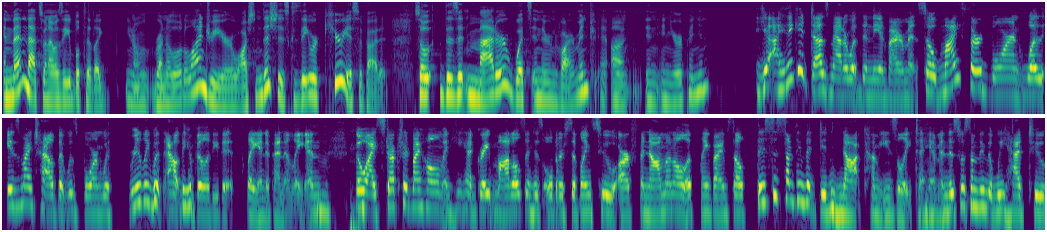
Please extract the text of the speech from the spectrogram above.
And then that's when I was able to like, you know, run a load of laundry or wash some dishes because they were curious about it. So does it matter what's in their environment uh, in, in your opinion? Yeah, I think it does matter what's in the environment. So my third born was is my child that was born with really without the ability to play independently. And mm. though I structured my home and he had great models and his older siblings who are phenomenal at playing by himself, this is something that did not come easily to him. And this was something that we had to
